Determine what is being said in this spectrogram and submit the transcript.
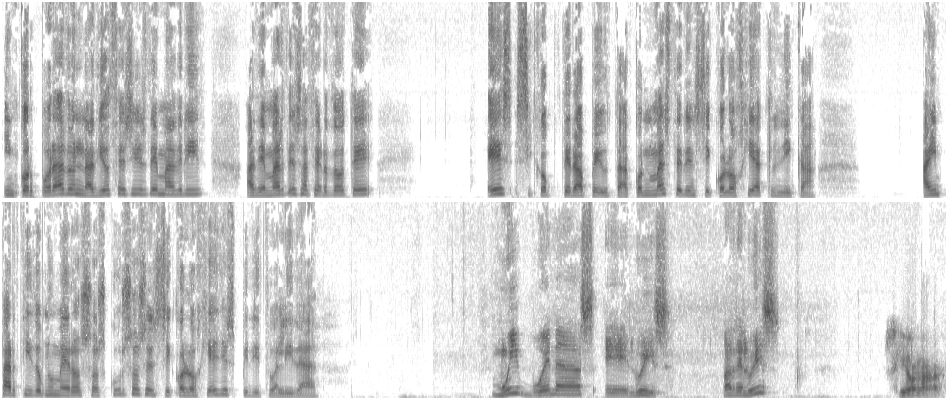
incorporado en la diócesis de Madrid, además de sacerdote es psicoterapeuta con máster en psicología clínica. Ha impartido numerosos cursos en psicología y espiritualidad. Muy buenas, eh, Luis. ¿Padre Luis? Sí, hola.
